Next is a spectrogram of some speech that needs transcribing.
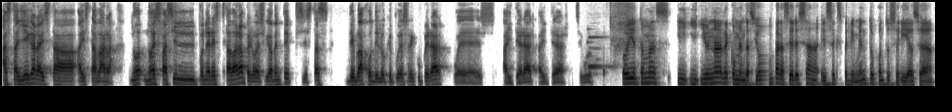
hasta llegar a esta, a esta barra. No, no es fácil poner esta barra, pero básicamente si estás debajo de lo que puedes recuperar, pues a iterar, a iterar, seguro. Oye, Tomás, ¿y, y una recomendación para hacer esa, ese experimento? ¿Cuánto sería? O sea,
